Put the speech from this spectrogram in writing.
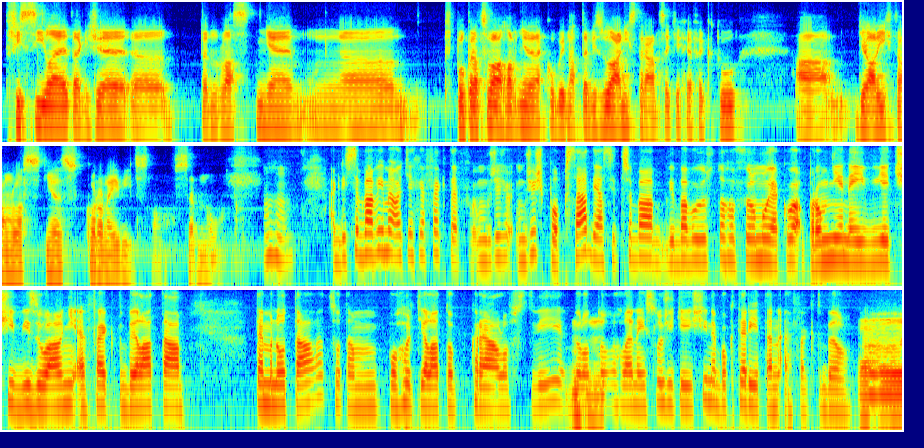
při síle, takže ten vlastně uh, spolupracoval hlavně jakoby na té vizuální stránce těch efektů a dělal jich tam vlastně skoro nejvíc no, se mnou. Uh-huh. A když se bavíme o těch efektech, můžeš, můžeš popsat? Já si třeba vybavuju z toho filmu, jako pro mě největší vizuální efekt byla ta temnota, co tam pohltila to království. Bylo uh-huh. tohle nejsložitější, nebo který ten efekt byl? Uh,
